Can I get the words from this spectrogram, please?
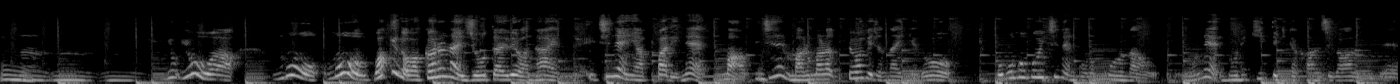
ううんんうんうん。よ要は、もう、もう、わけがわからない状態ではないので、一年やっぱりね、まあ、一年丸々ってわけじゃないけど、ほぼほぼ一年このコロナをね、乗り切ってきた感じがあるので、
